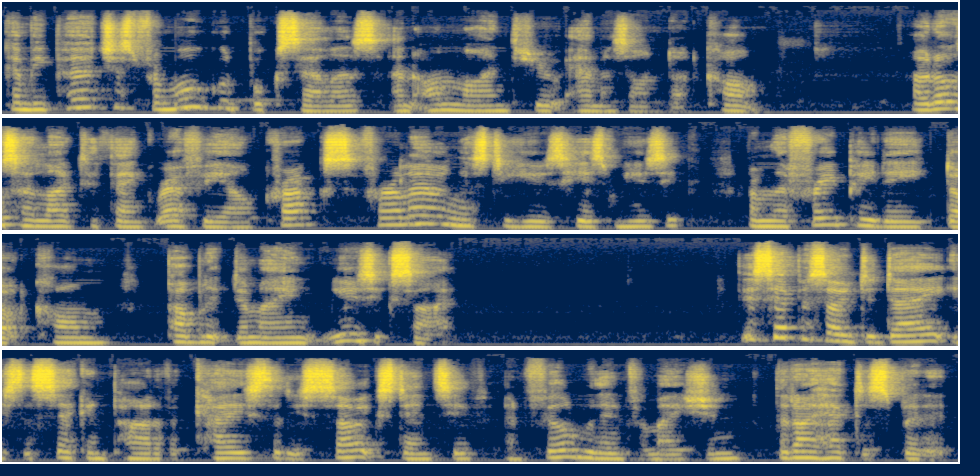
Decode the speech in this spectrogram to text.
can be purchased from all good booksellers and online through Amazon.com. I would also like to thank Rafael Krux for allowing us to use his music from the freepd.com public domain music site. This episode today is the second part of a case that is so extensive and filled with information that I had to split it.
